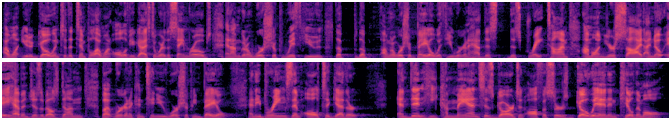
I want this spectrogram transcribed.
I want you to go into the temple. I want all of you guys to wear the same robes, and I'm going to worship with you. The, the, I'm going to worship Baal with you. We're going to have this, this great time. I'm on your side. I know Ahab and Jezebel's done, but we're going to continue worshiping Baal. And he brings them all together, and then he commands his guards and officers, Go in and kill them all.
